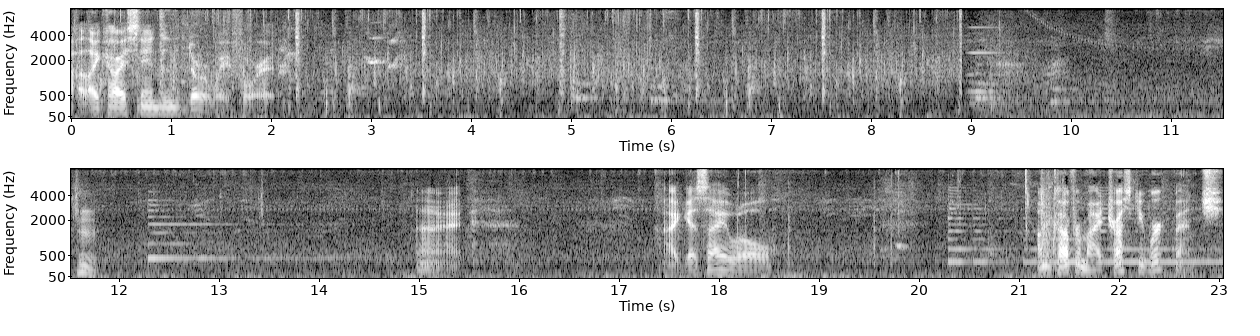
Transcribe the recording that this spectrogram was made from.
I like how I stand in the doorway for it. Guess I will uncover my trusty workbench.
